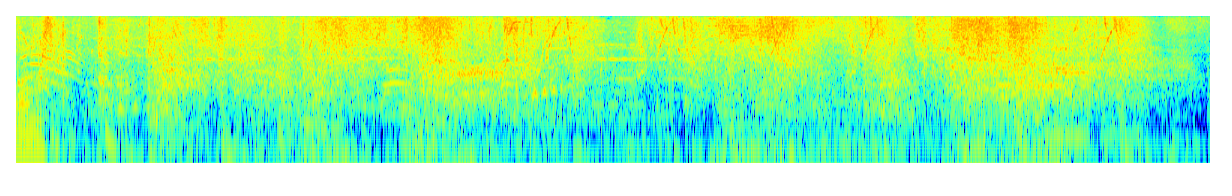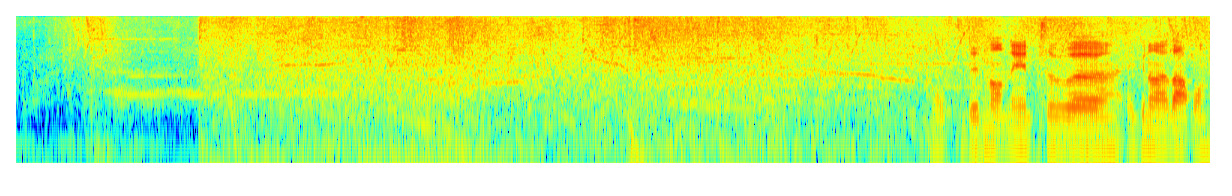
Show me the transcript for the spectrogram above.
Um. Did not need to uh, ignite that one.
